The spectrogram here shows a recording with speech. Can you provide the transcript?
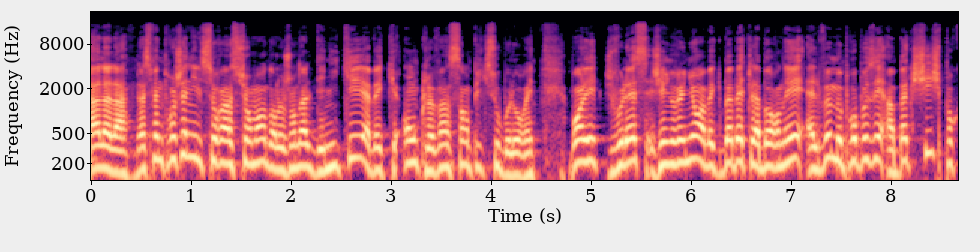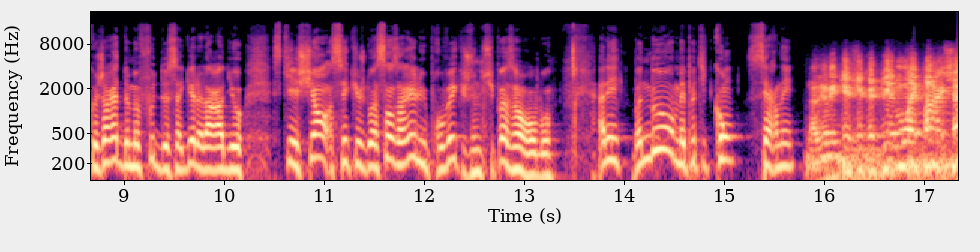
Ah là là, la semaine prochaine, il sera sûrement dans le journal des Niquets avec oncle Vincent Picsou Bolloré. Bon allez, je vous laisse, j'ai une réunion avec Babette Labornée, elle veut me proposer un bac chiche pour que j'arrête de me foutre de sa gueule à la radio. Ce qui est chiant, c'est que je dois sans arrêt lui prouver que je ne suis pas un robot. Allez, bonne bourre, mes petits cons cernés. La vérité, c'est que tu es mou et paresseux.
